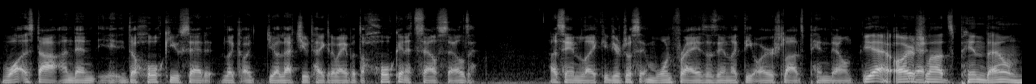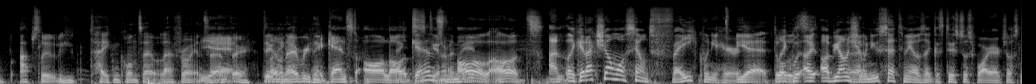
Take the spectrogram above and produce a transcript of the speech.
"What is that?" And then the hook you said, like, I, you'll let you take it away, but the hook in itself sells it. As in, like, if you're just in one phrase, as in, like, the Irish lads pinned down. Yeah, Irish Yeah. lads pinned down, absolutely taking cunts out left, right, and centre, doing like, everything against all odds. do you against know what I mean? all odds. And like it actually almost sounds fake when you hear it. Yeah, it Like. I, I'll be honest, with you, when you said to me, I was like, "Is this just Warrior just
